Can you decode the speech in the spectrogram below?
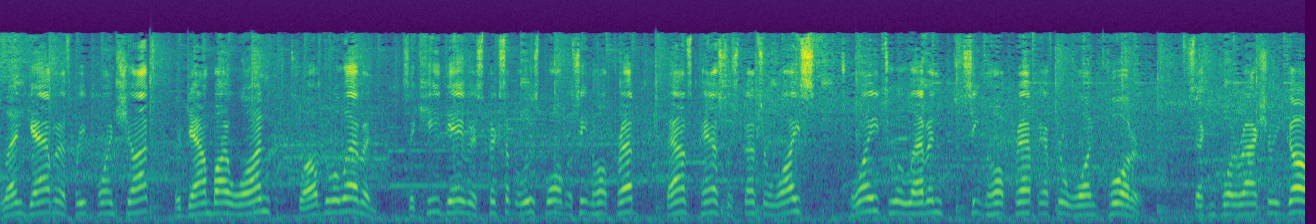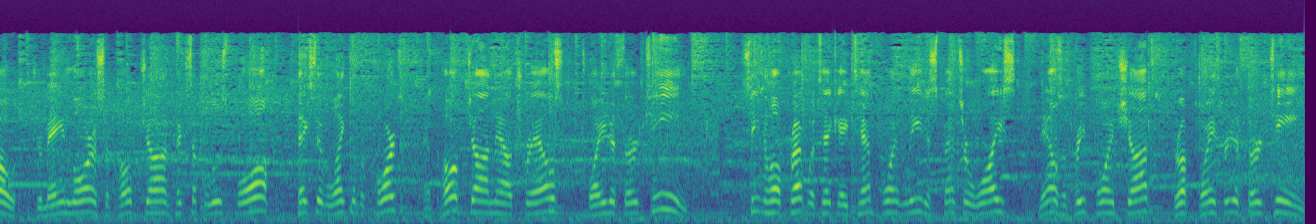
Glenn Gavin, a three point shot. They're down by one, 12 to 11. Zaki Davis picks up the loose ball for Seton Hall Prep. Bounce pass to Spencer Weiss, 20 to 11. Seton Hall Prep after one quarter. Second quarter action we go. Jermaine Lawrence of Pope John picks up the loose ball, takes it the length of the court, and Pope John now trails 20 to 13. Seton Hall Prep will take a 10-point lead as Spencer Weiss nails a three-point shot. They're up 23 to 13.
